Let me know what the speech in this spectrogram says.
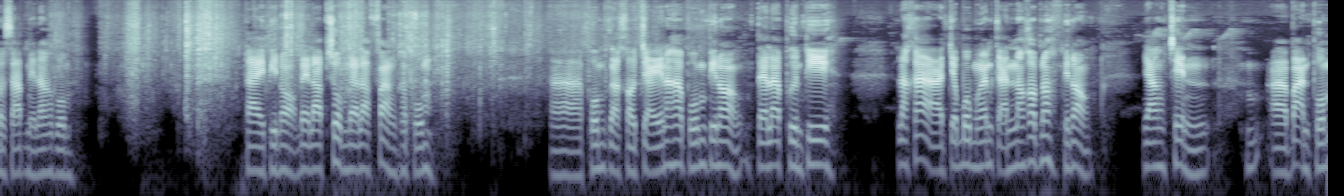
รศัพท์นี่แล้วครับผมไทยพี่น้องได้รับชมได้รับฟังครับผม อ่าผมก็เข้าใจนะครับ ผมพี่น้องแต่ละพื้นที่ราคาอาจจะบ่เหมือนกันนะครับเนาะพี่น้องอย่างเช่นอ่าบ้านผม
